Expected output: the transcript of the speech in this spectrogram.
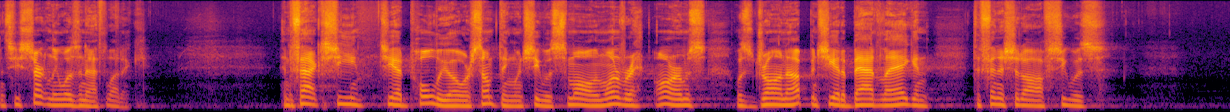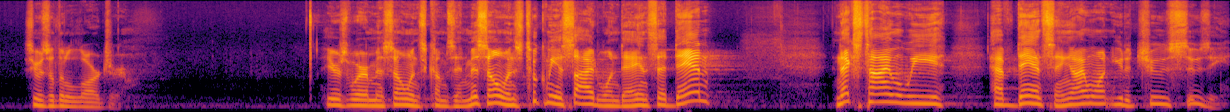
And she certainly wasn't athletic. In fact, she, she had polio or something when she was small, and one of her arms was drawn up, and she had a bad leg, and to finish it off, she was, she was a little larger. Here's where Miss Owens comes in. Miss Owens took me aside one day and said, Dan, next time we have dancing, I want you to choose Susie.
